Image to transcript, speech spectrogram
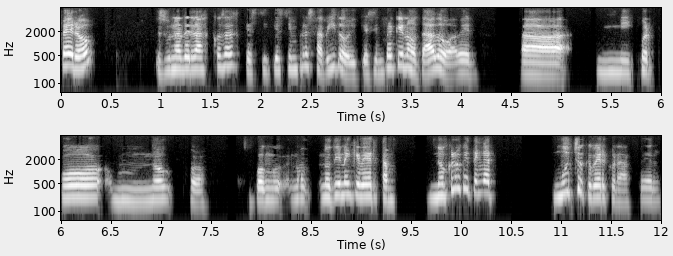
Pero es una de las cosas que sí que siempre he sabido y que siempre que he notado. A ver, ah, mi cuerpo mm, no, supongo, no, no tiene que ver, tan, no creo que tenga mucho que ver con, hacer,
